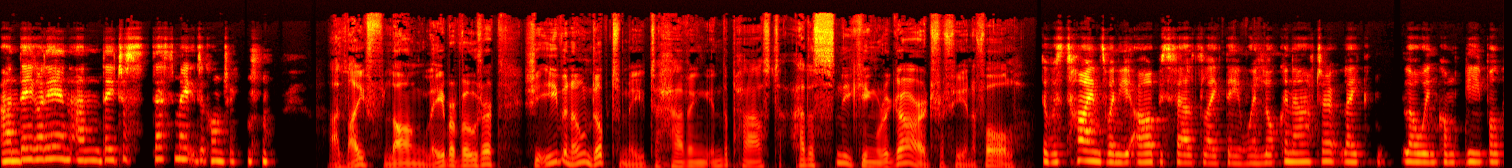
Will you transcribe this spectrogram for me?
And they got in and they just decimated the country. a lifelong Labour voter, she even owned up to me to having in the past had a sneaking regard for Fianna Fáil there was times when you always felt like they were looking after like low income people,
